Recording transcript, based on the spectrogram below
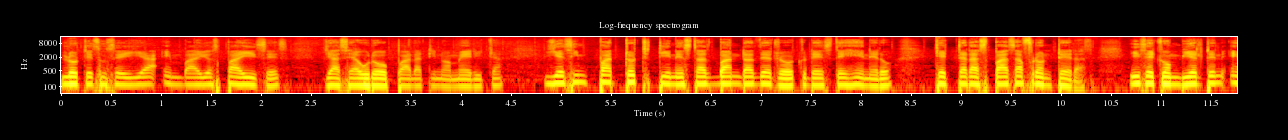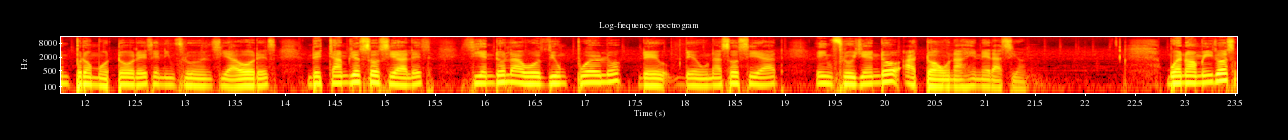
lo que sucedía en varios países, ya sea Europa, Latinoamérica, y ese impacto que tiene estas bandas de rock de este género que traspasa fronteras y se convierten en promotores, en influenciadores de cambios sociales, siendo la voz de un pueblo, de, de una sociedad e influyendo a toda una generación. Bueno amigos,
